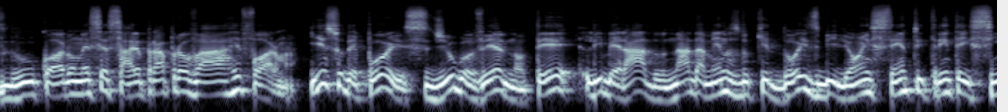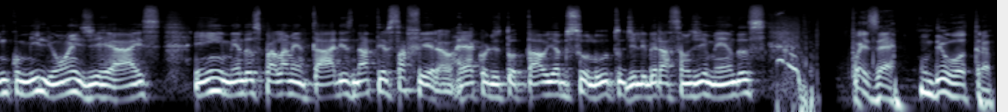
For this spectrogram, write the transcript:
do quórum necessário para aprovar a reforma. Isso depois de o governo ter liberado nada menos do que 2 bilhões 135 milhões de reais em emendas parlamentares na terça-feira, o recorde total e absoluto de liberação de emendas. Pois é, um deu outra.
